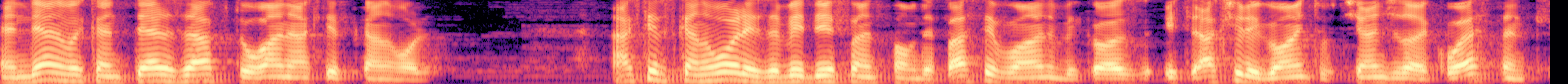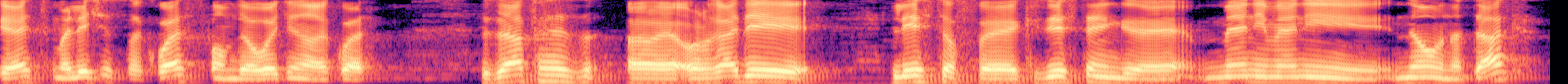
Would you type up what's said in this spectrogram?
And then we can tell Zap to run active scan rule. Active scan rule is a bit different from the passive one because it's actually going to change the request and create malicious request from the original request. Zap has uh, already list of uh, existing uh, many, many known attacks.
